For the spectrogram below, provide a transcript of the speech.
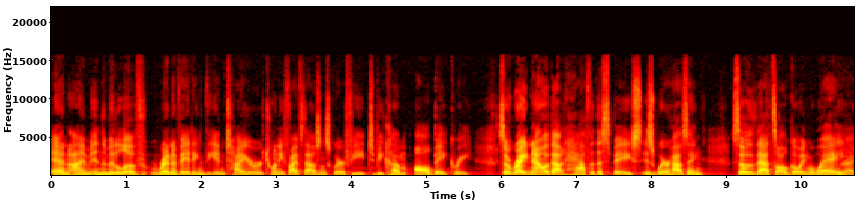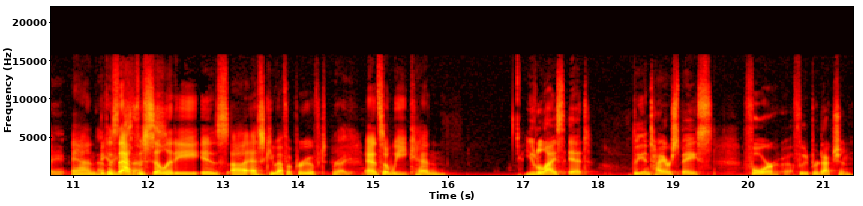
And I'm in the middle of renovating the entire 25,000 square feet to become all bakery. So right now, about half of the space is warehousing. So that's all going away. Right. And That because that sense. facility is uh, SQF approved. Right. And so we can utilize it, the entire space, for uh, food production.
